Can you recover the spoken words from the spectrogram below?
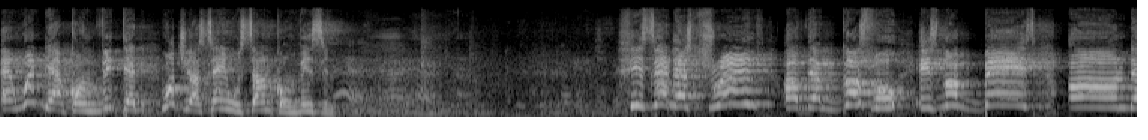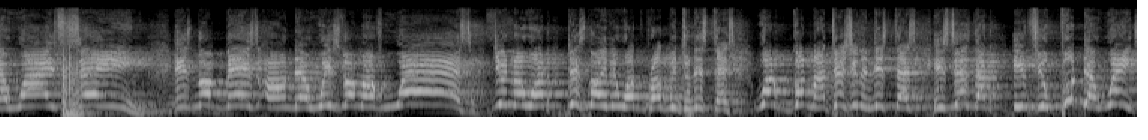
and when they are convicted, what you are saying will sound convincing. He said the strength of the gospel is not based on the wise saying, it's not based on the wisdom of words. You know what? This is not even what brought me to this text. What got my attention in this text, he says that if you put the weight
